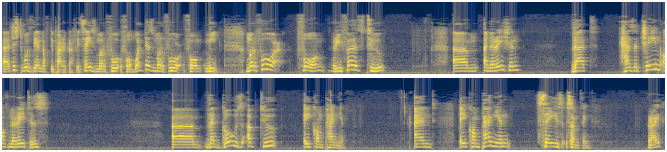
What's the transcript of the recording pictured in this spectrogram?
uh, just towards the end of the paragraph. It says marfu' form. What does marfu' form mean? Marfu' form refers to um, a narration that has a chain of narrators um, that goes up to a companion. And a companion says something, right?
